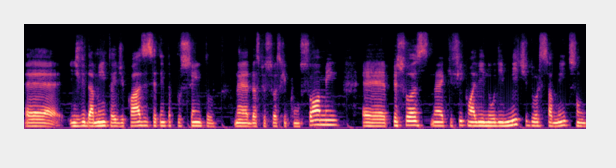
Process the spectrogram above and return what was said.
é, endividamento aí de quase 70% né, das pessoas que consomem, é, pessoas né, que ficam ali no limite do orçamento, são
